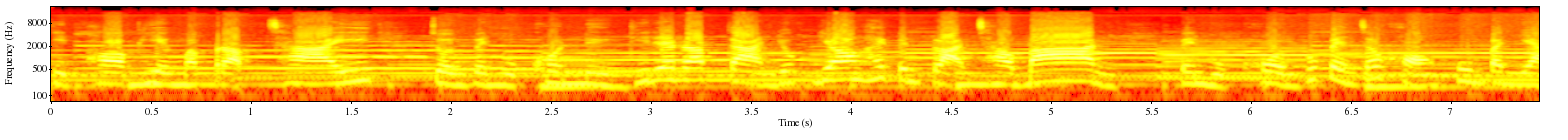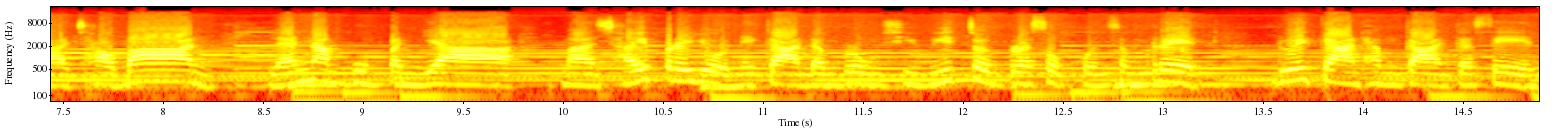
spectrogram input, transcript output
กิจพอเพียงมาปรับใช้ จนเป็นบุคคลหนึ่งที่ได้รับการยกย่องให้เป็นปราชญ์ชาวบ้าน เป็นบุคคลผู้เป็นเจ้าของภูมิปัญญาชาวบ้าน และนำภูมิปัญญามาใช้ประโยชน์ในการดำรงชีวิตจนประสบผลสำเร็จ ด้วยการทำการเกษตร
